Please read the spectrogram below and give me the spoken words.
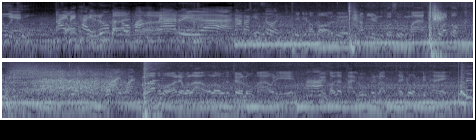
โอเคให้ไป ถ่ายรูปกับโลมาข้างหน้าเรือ น่ารักที่สุดสิ่งที่เขาบอกก็คือถ้ายืนตัวสูงมากกลัวตกวายวายเพราะว่าเขาบอกว่าเดี๋ยวเวลาเราจะเจอโลมาวันนี้อ่าฮะคือเขาจะถ่ายรูปเป็นแบบใช้โดรนขึ้นให้ตื่น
